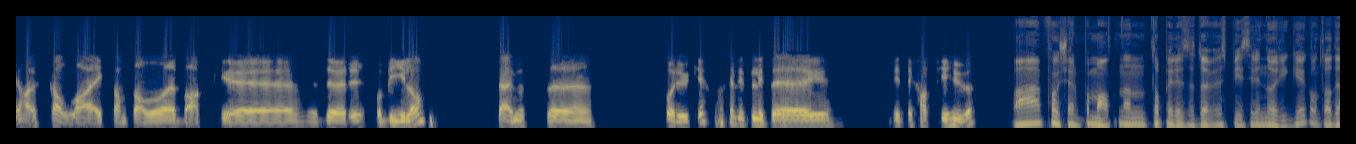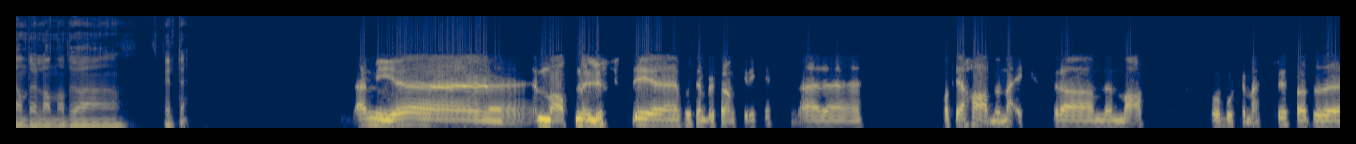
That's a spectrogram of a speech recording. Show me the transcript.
jeg har jo skalla x antall bakdører på bil òg. Senest uh, forrige uke. Et lite, lite, lite hakk i huet. Hva er forskjellen på maten en toppidrettsutøver spiser i Norge kontra de andre landene du har spilt i? Det er mye uh, mat med luft i uh, f.eks. Frankrike. Det er uh, måtte jeg ha med meg ekstra med mat på bortematcher. Så at det,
